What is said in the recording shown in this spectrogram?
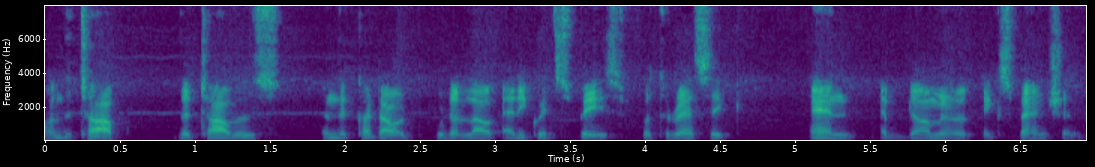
On the top, the towels and the cutout would allow adequate space for thoracic and abdominal expansion.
